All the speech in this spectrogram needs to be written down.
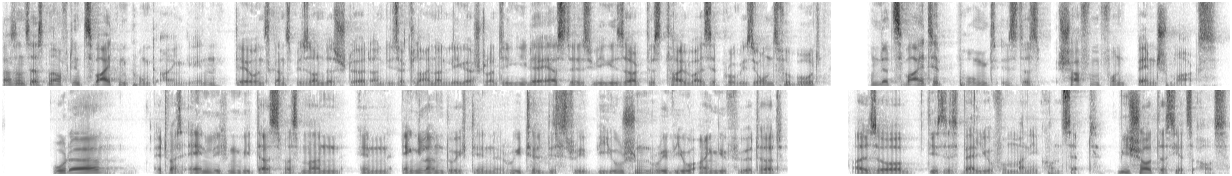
lass uns erstmal auf den zweiten Punkt eingehen, der uns ganz besonders stört an dieser Kleinanlegerstrategie. Der erste ist, wie gesagt, das teilweise Provisionsverbot. Und der zweite Punkt ist das Schaffen von Benchmarks. Oder etwas Ähnlichem wie das, was man in England durch den Retail Distribution Review eingeführt hat. Also dieses Value for Money Konzept. Wie schaut das jetzt aus?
